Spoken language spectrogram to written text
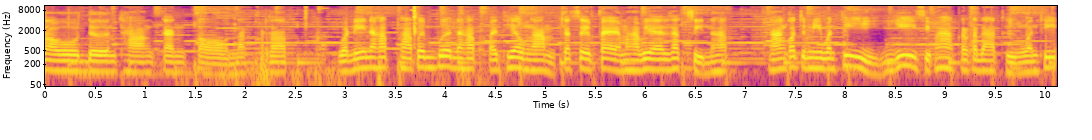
เราเดินทางกันต่อนะครับ วันนี้นะครับพาเพื่อนๆนะครับ ไปเที่ยวงานเกษตรแฟร์มหาวิทยาลัยทักษิณนะครับ งานก็จะมีวันที่ 25 กรกฎาคมถึงวันที่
